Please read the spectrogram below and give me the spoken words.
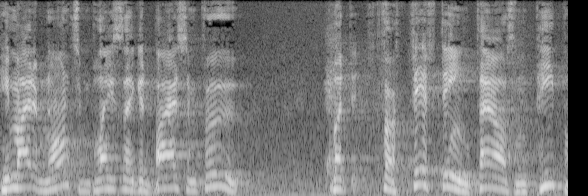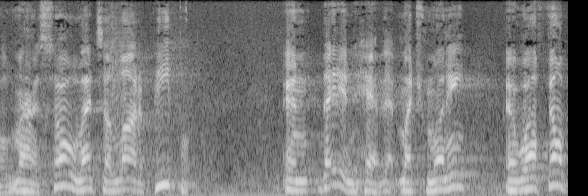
He might have known some place they could buy some food. But for 15,000 people, my soul, that's a lot of people. And they didn't have that much money. Uh, well, Philip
